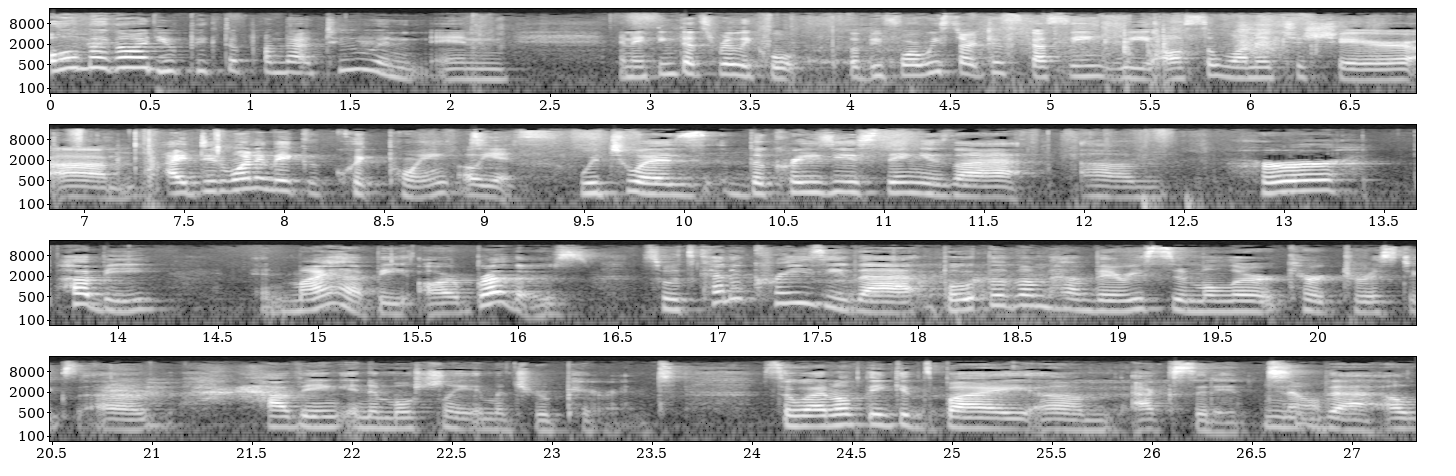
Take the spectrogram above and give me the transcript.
"Oh my god, you picked up on that too," and and and I think that's really cool. But before we start discussing, we also wanted to share. Um, I did want to make a quick point. oh yes, Which was the craziest thing is that um, her hubby and my hubby are brothers. So it's kind of crazy that both of them have very similar characteristics of having an emotionally immature parent. So I don't think it's by um, accident No. that uh,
